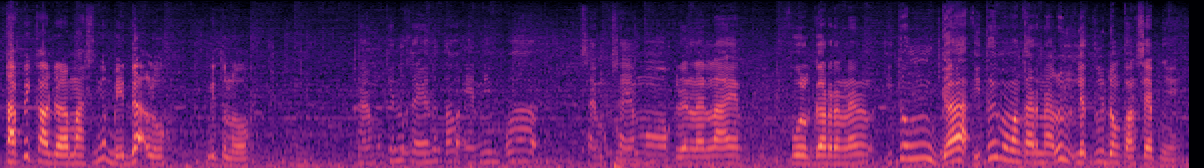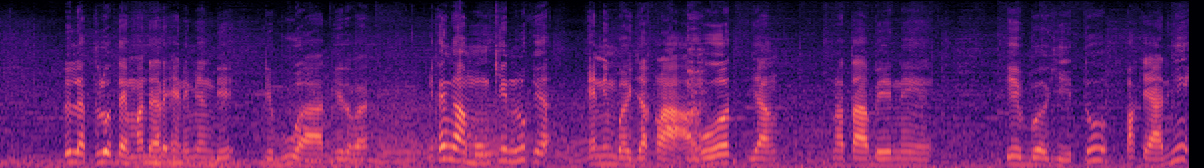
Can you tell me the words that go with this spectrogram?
Tapi kalau dalam aslinya beda loh gitu loh karena mungkin lu kayak lu tahu anime wah semok semok dan lain-lain vulgar dan lain itu enggak. Itu memang karena lu lihat dulu dong konsepnya. Lu lihat dulu tema dari anime yang dia dia buat gitu kan. Ini kan nggak mungkin lu kayak anime bajak laut yang notabene ya begitu pakaiannya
